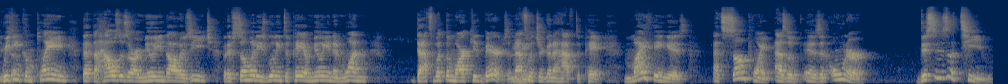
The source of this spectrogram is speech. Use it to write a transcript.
We can complain that the houses are a million dollars each, but if somebody's willing to pay a million and one, that's what the market bears, and that's mm-hmm. what you're going to have to pay. My thing is, at some point, as a as an owner, this is a team,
